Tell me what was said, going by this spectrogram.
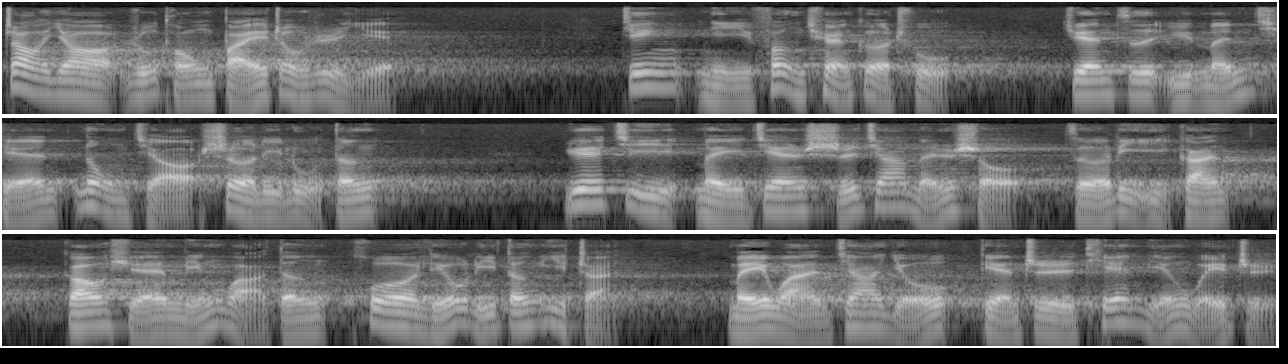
照耀如同白昼日也。今你奉劝各处捐资于门前弄角设立路灯，约计每间十家门首则立一杆。高悬明瓦灯或琉璃灯一盏，每晚加油点至天明为止。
